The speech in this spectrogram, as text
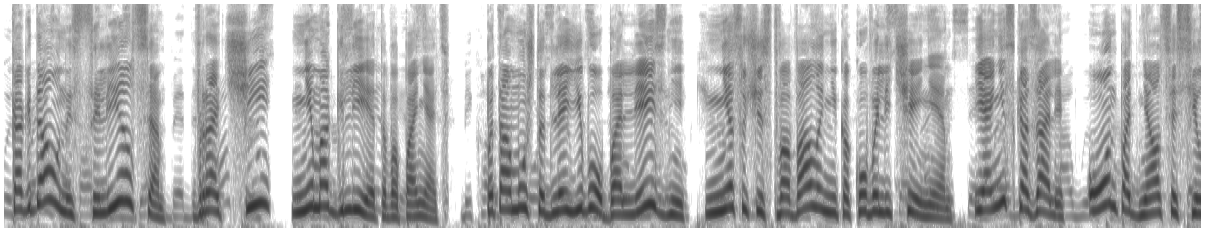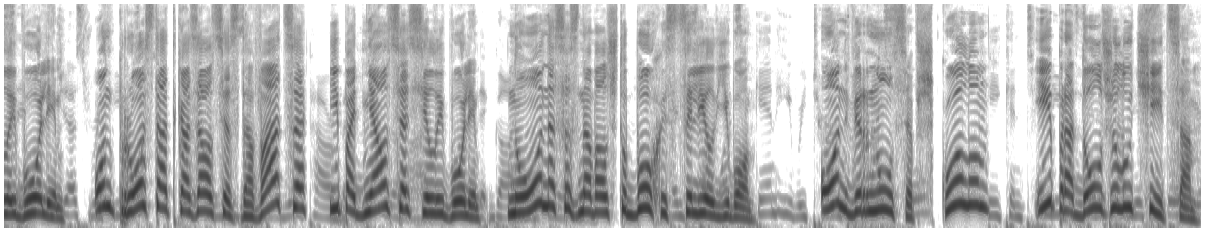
Когда он исцелился, врачи не могли этого понять, потому что для его болезни не существовало никакого лечения. И они сказали, он поднялся силой воли. Он просто отказался сдаваться и поднялся силой воли. Но он осознавал, что Бог исцелил его. Он вернулся в школу и продолжил учиться.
